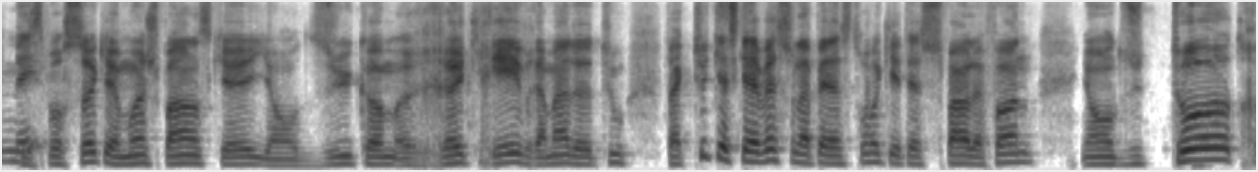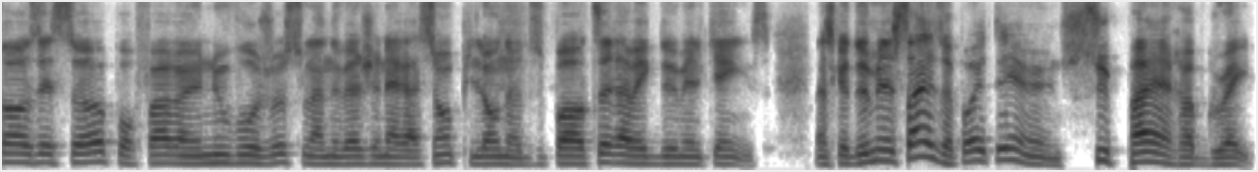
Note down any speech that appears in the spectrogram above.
Mais C'est pour ça que moi, je pense qu'ils ont dû comme recréer vraiment de tout. Fait que tout ce qu'il y avait sur la PS3 qui était super le fun, ils ont dû tout raser ça pour faire un nouveau jeu sur la nouvelle génération. Puis là, on a dû partir avec 2015. Parce que 2016 n'a pas été un super upgrade.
